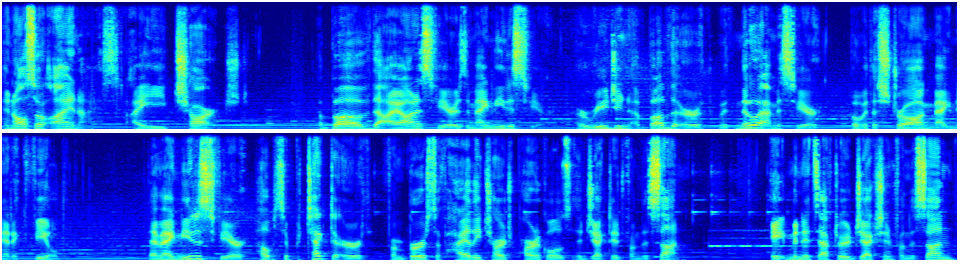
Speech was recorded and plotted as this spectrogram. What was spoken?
and also ionized, i.e., charged. Above the ionosphere is the magnetosphere, a region above the Earth with no atmosphere but with a strong magnetic field. The magnetosphere helps to protect the Earth from bursts of highly charged particles ejected from the Sun. Eight minutes after ejection from the Sun,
